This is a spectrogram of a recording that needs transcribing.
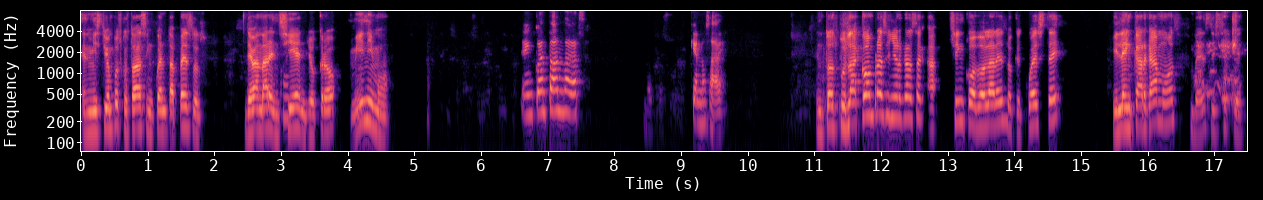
En mis tiempos costaba 50 pesos. Debe andar en 100, yo creo, mínimo. ¿En cuánto anda Garza? Que no sabe. Entonces, pues la compra, señor Garza, a 5 dólares, lo que cueste, y le encargamos, ¿ves? Dice que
